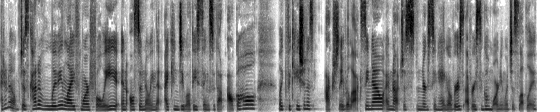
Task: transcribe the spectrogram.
I don't know, just kind of living life more fully and also knowing that I can do all these things without alcohol. Like vacation is actually relaxing now. I'm not just nursing hangovers every single morning, which is lovely.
